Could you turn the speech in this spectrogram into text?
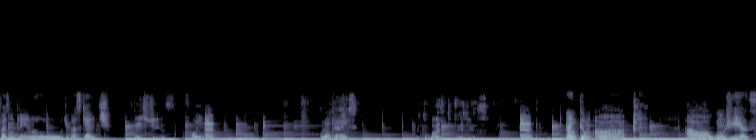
Gente faz um treino de basquete. Três dias? Foi, né? Foram três. Muito mais do que três dias. É, então, há, há alguns dias,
